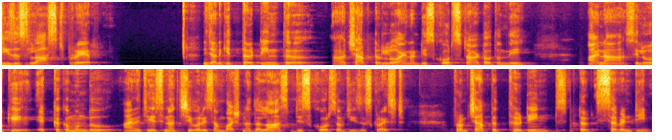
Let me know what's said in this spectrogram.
జీసస్ లాస్ట్ ప్రేయర్ నిజానికి థర్టీన్త్ చాప్టర్లో ఆయన డిస్కోర్స్ స్టార్ట్ అవుతుంది. ఆయన సిలువకి ఎక్కక ముందు ఆయన చేసిన చివరి సంభాషణ the last discourse of Jesus Christ from chapter thirteen chapter seventeen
